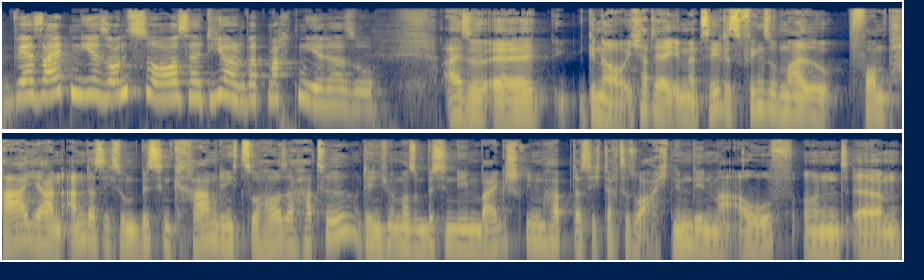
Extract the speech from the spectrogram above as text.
wer seid denn ihr sonst so außer dir und was macht denn ihr da so? Also, äh, genau, ich hatte ja eben erzählt, es fing so mal so vor ein paar Jahren an, dass ich so ein bisschen Kram, den ich zu Hause hatte, den ich mir immer so ein bisschen nebenbei geschrieben habe, dass ich dachte so, ach, ich nehme den mal auf. Und ähm,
